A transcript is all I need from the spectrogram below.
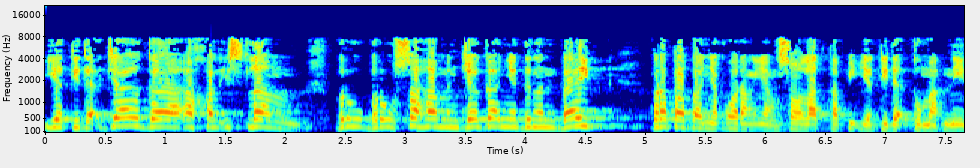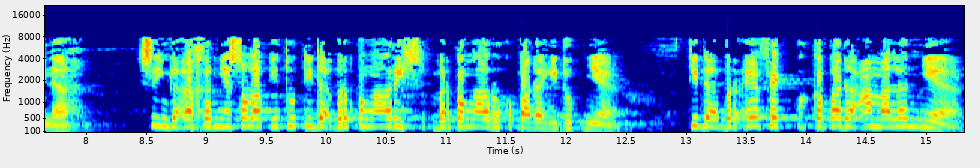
ia tidak jaga akal Islam, berusaha menjaganya dengan baik. Berapa banyak orang yang sholat tapi ia tidak tumak ninah. Sehingga akhirnya sholat itu tidak berpengaruh, berpengaruh kepada hidupnya. Tidak berefek kepada amalannya.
